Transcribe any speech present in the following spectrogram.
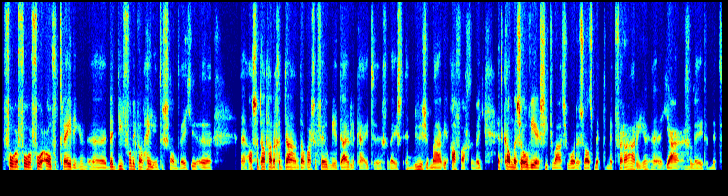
voor, voor, voor overtredingen. Eh, die, die vond ik wel heel interessant, weet je. Als ze dat hadden gedaan, dan was er veel meer duidelijkheid geweest. En nu is het maar weer afwachten. Weet je. Het kan maar zo weer een situatie worden zoals met, met Ferrari, jaren geleden. Met,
